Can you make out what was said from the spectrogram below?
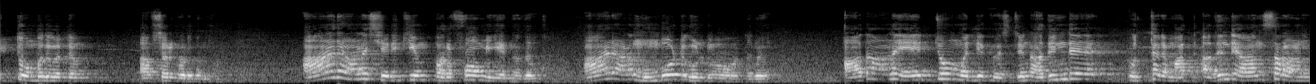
എട്ട് ഒമ്പത് കൊല്ലം അവസരം കൊടുക്കുന്നു. ആരാണ് ശരിക്കും പെർഫോം ചെയ്യുന്നത്? ആരാണ് മുമ്പോട്ട് കൊണ്ടുപോകുന്നത്? അതാണ് ഏറ്റവും വലിയ ക്വസ്റ്റ്യൻ അതിന്റെ ഉത്തരം അത് അതിന്റെ ആൻസർ ആണ്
